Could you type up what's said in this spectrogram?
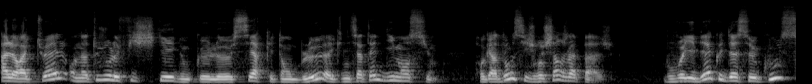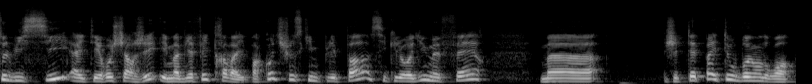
À l'heure actuelle, on a toujours le fichier, donc euh, le cercle est en bleu, avec une certaine dimension. Regardons si je recharge la page. Vous voyez bien que d'un seul coup, celui-ci a été rechargé et m'a bien fait le travail. Par contre, chose qui ne me plaît pas, c'est qu'il aurait dû me faire ma... J'ai peut-être pas été au bon endroit.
